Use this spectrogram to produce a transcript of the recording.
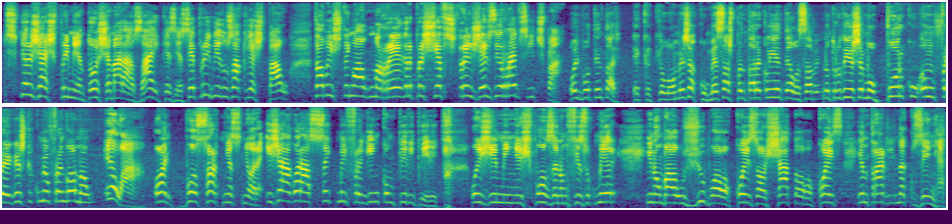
A senhora já experimentou chamar a azai? Quer dizer, se é proibido usar colheres de pau, talvez tenham alguma regra para chefes estrangeiros e enraivecidos, pá. Olha, vou tentar. É que aquele homem já começa a espantar a clientela, sabe? No outro dia chamou porco a um freguês que comeu frango à mão. É lá. Olha, boa sorte, minha senhora. E já agora aceito meio franguinho como piripiri. Hoje a minha esposa não me fez o comer e não vá o jubo ou coisa ou chato ou coisa entrar-lhe na cozinha.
